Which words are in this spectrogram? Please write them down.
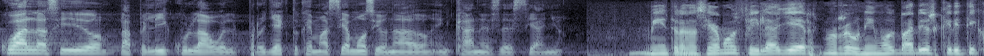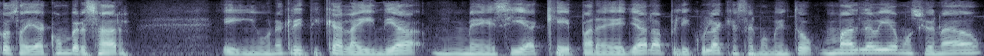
¿cuál ha sido la película o el proyecto que más te ha emocionado en Cannes de este año? Mientras hacíamos fila ayer, nos reunimos varios críticos ahí a conversar en una crítica a la India me decía que para ella la película que hasta el momento más le había emocionado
